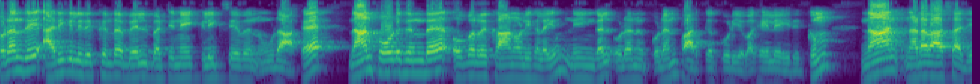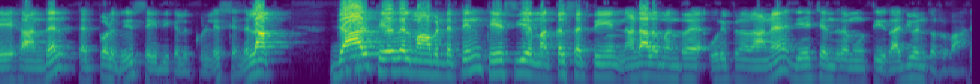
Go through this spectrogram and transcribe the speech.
தொடர்ந்து அருகில் இருக்கின்ற பெல் பட்டினை கிளிக் செய்வதன் ஊடாக நான் போடுகின்ற ஒவ்வொரு காணொளிகளையும் நீங்கள் உடனுக்குடன் பார்க்கக்கூடிய வகையிலே இருக்கும். நான் நடராசா ஜெயகாந்தன் தற்பொழுது செய்திகளுக்குள்ளே செல்லலாம். ஜால் தேர்தல் மாவட்டத்தின் தேசிய மக்கள் சக்தியின் நாடாளுமன்ற உறுப்பினரான ஜெயச்சந்திரமூர்த்தி ரஜீவன் தொடர்பாக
